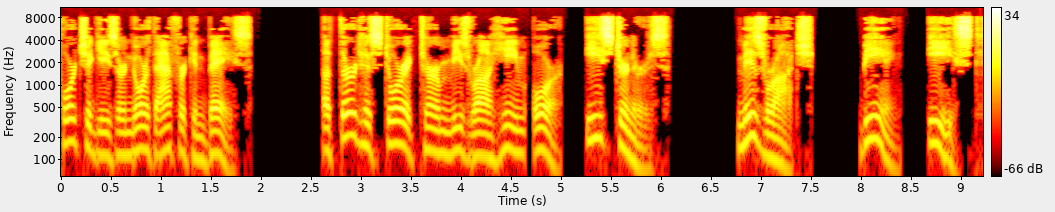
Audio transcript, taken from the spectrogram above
Portuguese or North African base. A third historic term Mizrahim, or Easterners, Mizrach, being east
